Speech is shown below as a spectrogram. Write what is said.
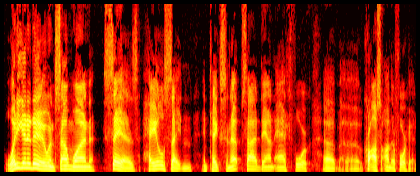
what are you going to do when someone says, Hail Satan, and takes an upside down ash for, uh, uh, cross on their forehead?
